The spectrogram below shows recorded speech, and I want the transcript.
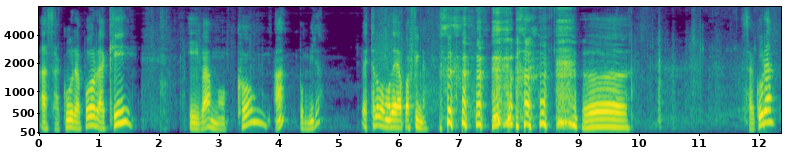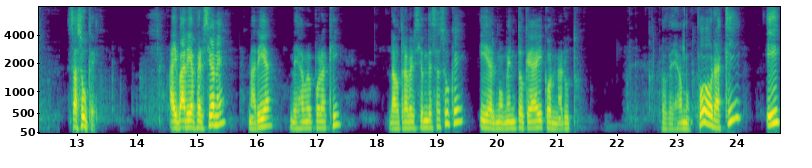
a Sakura por aquí. Y vamos con... Ah, pues mira. Este lo vamos a dejar para el final. Ah. Sakura Sasuke. Hay varias versiones. María, déjame por aquí la otra versión de Sasuke y el momento que hay con Naruto. Lo dejamos por aquí y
